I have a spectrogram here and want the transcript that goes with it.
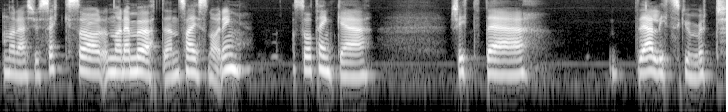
når jeg er 26, så når jeg møter en 16-åring, så tenker jeg shit, det, det er litt skummelt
